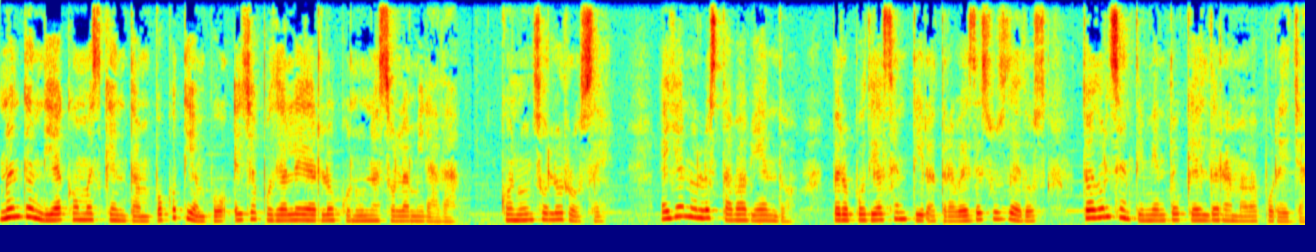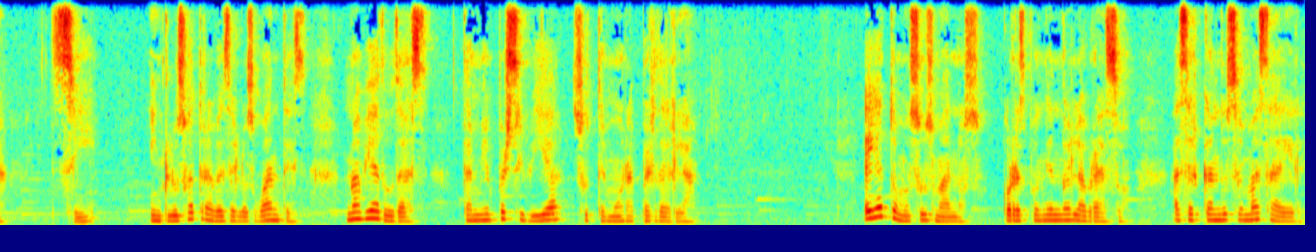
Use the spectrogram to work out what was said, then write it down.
No entendía cómo es que en tan poco tiempo ella podía leerlo con una sola mirada, con un solo roce. Ella no lo estaba viendo, pero podía sentir a través de sus dedos todo el sentimiento que él derramaba por ella. Sí, incluso a través de los guantes. No había dudas también percibía su temor a perderla. Ella tomó sus manos, correspondiendo al abrazo, acercándose más a él,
